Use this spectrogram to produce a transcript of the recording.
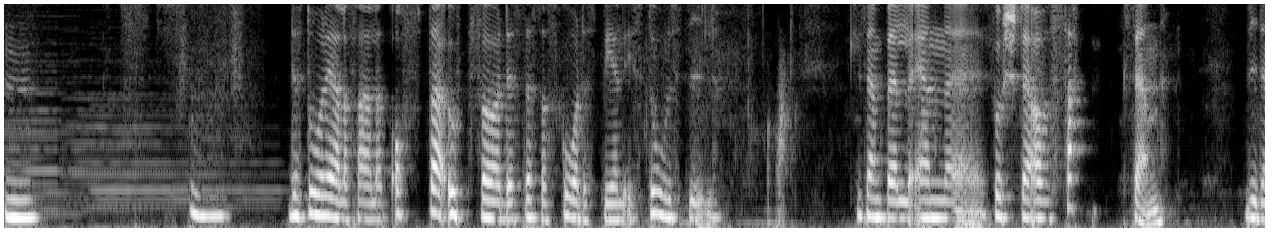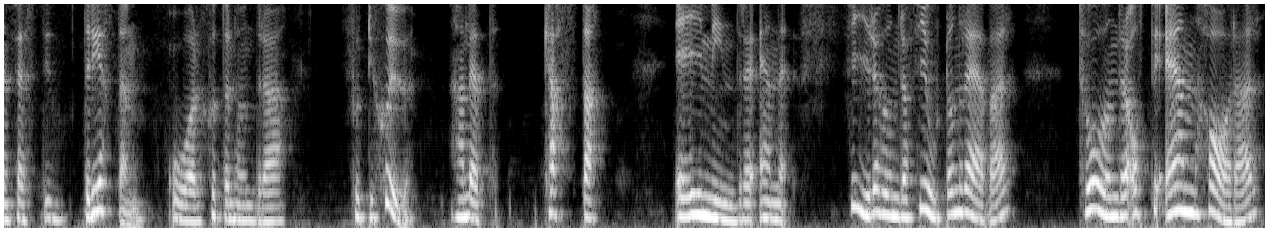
Mm. Mm. Det står i alla fall att ofta uppfördes dessa skådespel i stor stil. Till exempel en eh, första av Sachsen vid en fest i Dresden år 1747. Han lät kasta ej mindre än 414 rävar, 281 harar,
